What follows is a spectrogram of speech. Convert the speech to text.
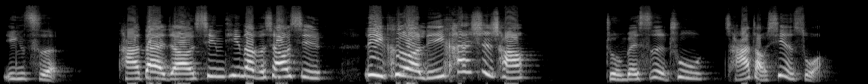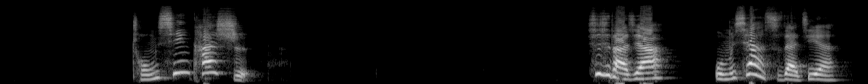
因此他带着新听到的消息，立刻离开市场，准备四处查找线索，重新开始。谢谢大家。我们下次再见。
